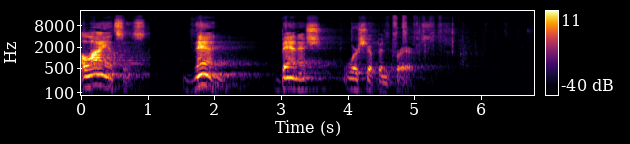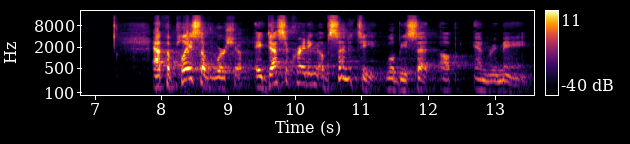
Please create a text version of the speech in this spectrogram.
alliances, then banish worship and prayers. At the place of worship, a desecrating obscenity will be set up and remain.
